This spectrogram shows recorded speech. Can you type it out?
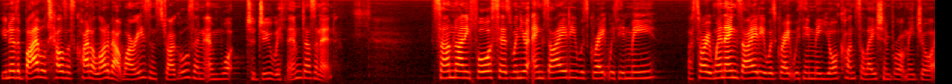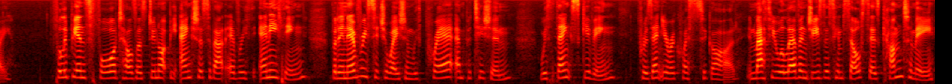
You know, the Bible tells us quite a lot about worries and struggles and, and what to do with them, doesn't it? Psalm 94 says, When your anxiety was great within me, oh, sorry, when anxiety was great within me, your consolation brought me joy. Philippians 4 tells us do not be anxious about everything, anything, but in every situation, with prayer and petition, with thanksgiving, present your requests to God. In Matthew 11, Jesus himself says, Come to me,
